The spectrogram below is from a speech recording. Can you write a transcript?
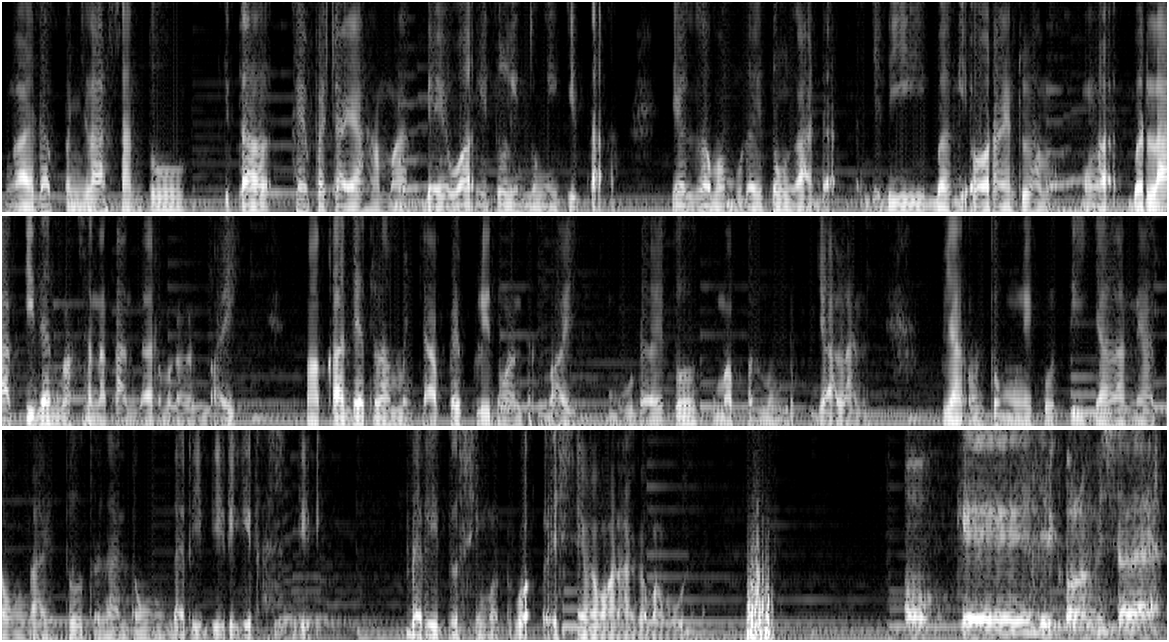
Nggak ada penjelasan tuh kita kayak percaya sama dewa itu lindungi kita. Di agama Buddha itu nggak ada. Jadi bagi orang yang telah berlatih dan melaksanakan dharma dengan baik, maka dia telah mencapai perlindungan terbaik. Buddha itu cuma penunjuk jalan. Yang untuk mengikuti jalannya atau enggak itu tergantung dari diri kita sendiri. Dari itu sih menurut istimewaan agama Buddha. Oke, jadi kalau misalnya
